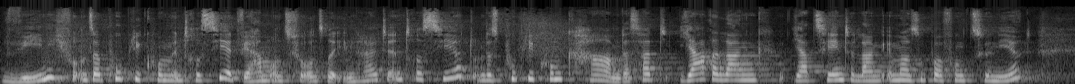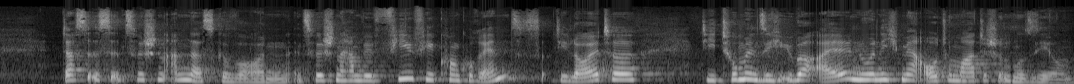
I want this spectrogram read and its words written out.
wenig für unser Publikum interessiert. Wir haben uns für unsere Inhalte interessiert und das Publikum kam. Das hat jahrelang, jahrzehntelang immer super funktioniert. Das ist inzwischen anders geworden. Inzwischen haben wir viel, viel Konkurrenz. Die Leute, die tummeln sich überall, nur nicht mehr automatisch im Museum.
